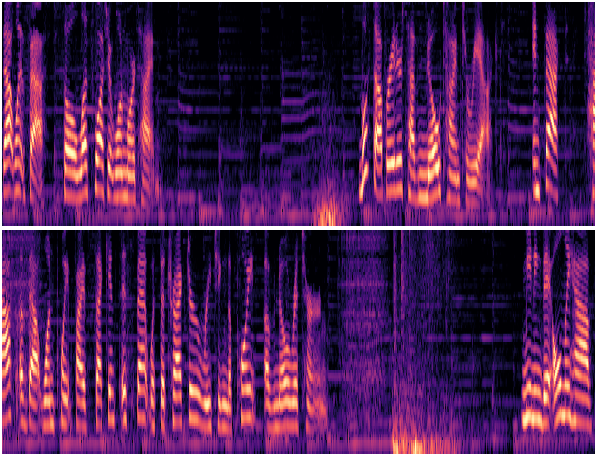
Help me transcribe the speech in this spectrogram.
That went fast, so let's watch it one more time. Most operators have no time to react. In fact, half of that 1.5 seconds is spent with the tractor reaching the point of no return. Meaning they only have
